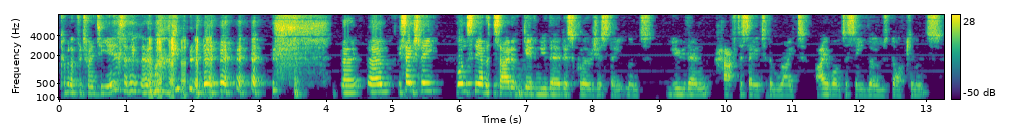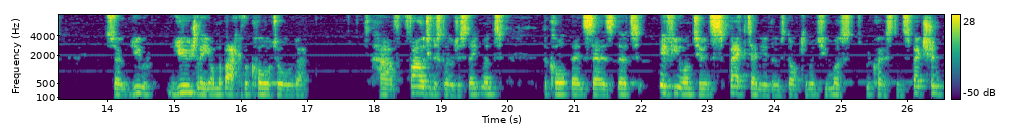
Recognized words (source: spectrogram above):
coming up for twenty years, I think now. uh, um, essentially, once the other side have given you their disclosure statement, you then have to say to them, right, I want to see those documents. So you usually on the back of a court order have filed your disclosure statement. The court then says that if you want to inspect any of those documents, you must request inspection,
